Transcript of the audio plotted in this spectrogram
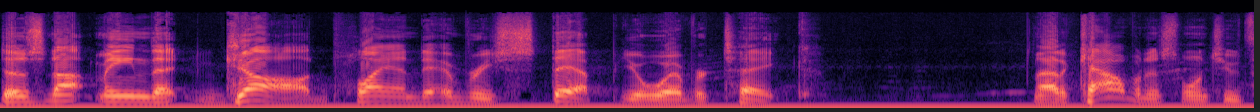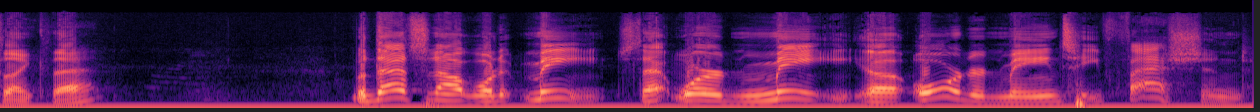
does not mean that God planned every step you'll ever take. Now, the Calvinists want you to think that. But that's not what it means. That word me, uh, ordered means he fashioned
